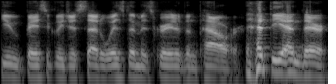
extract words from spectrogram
you basically just said wisdom is greater than power at the end there.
